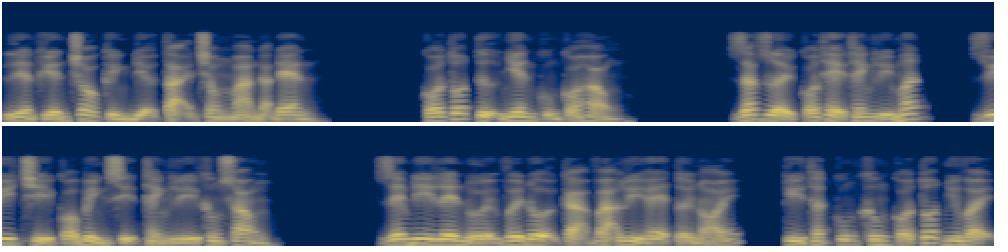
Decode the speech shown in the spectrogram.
liền khiến cho kình địa tại trong màn đạn đen. Có tốt tự nhiên cũng có hỏng. Rác rưởi có thể thanh lý mất duy chỉ có bình xịt thanh lý không xong. Dêm đi lên đối với đội cả vạ lì hệ tới nói, kỳ thật cũng không có tốt như vậy,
